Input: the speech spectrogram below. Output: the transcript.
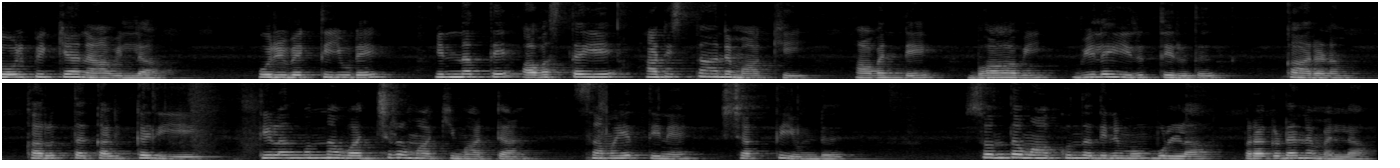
തോൽപ്പിക്കാനാവില്ല. ഒരു വ്യക്തിയുടെ ഇന്നത്തെ അവസ്ഥയെ അടിസ്ഥാനമാക്കി അവന്റെ ഭാവി വിലയിരുത്തരുത്. കാരണം കറുത്ത കൽക്കരിയെ തിളങ്ങുന്ന വജ്രമാക്കി മാറ്റാൻ സമയത്തിന് ശക്തിയുണ്ട്. സ്വന്തമാക്കുന്നതിന് മുമ്പുള്ള പ്രകടനമല്ല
